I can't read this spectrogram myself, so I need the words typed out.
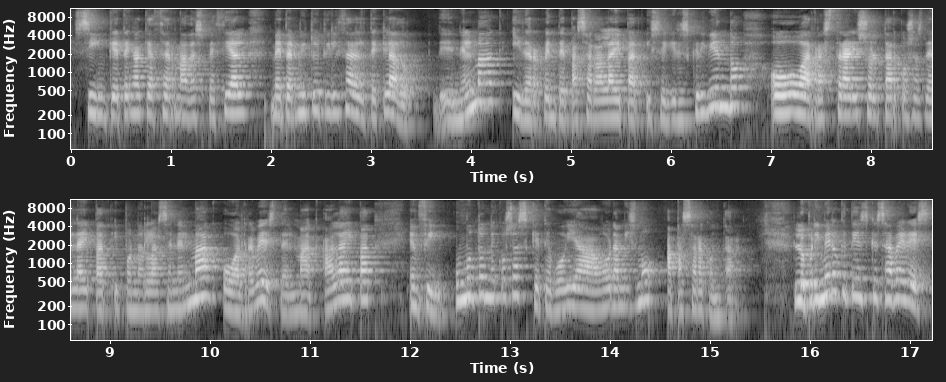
sin que tenga que hacer nada especial. Me permite utilizar el teclado en el Mac y de repente pasar al iPad y seguir escribiendo, o arrastrar y soltar cosas del iPad y ponerlas en el Mac, o al revés, del Mac al iPad. En fin, un montón de cosas que te voy ahora mismo a pasar a contar. Lo primero que tienes que saber es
